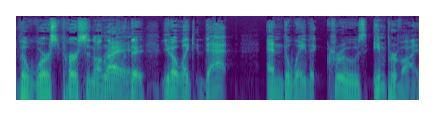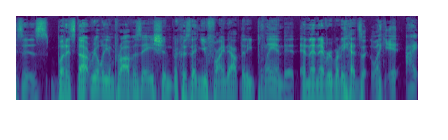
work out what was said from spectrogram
the worst person on Right. the, planet. you know like that and the way that Cruise improvises but it's not really improvisation because then you find out that he planned it and then everybody heads like it I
